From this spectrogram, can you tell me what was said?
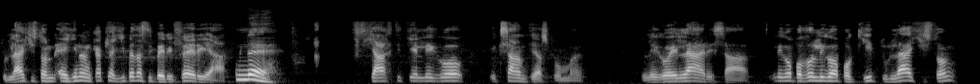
τουλάχιστον έγιναν κάποια γήπεδα στην περιφέρεια. ναι, Φτιάχτηκε λίγο η Ξάνθη, ας πούμε. Λίγο η Λάρισα. Λίγο από εδώ, λίγο από εκεί. Τουλάχιστον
